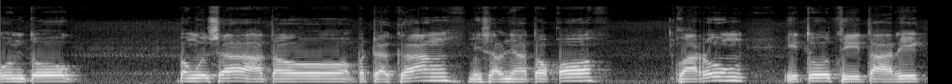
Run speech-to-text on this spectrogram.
untuk pengusaha atau pedagang misalnya toko warung itu ditarik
